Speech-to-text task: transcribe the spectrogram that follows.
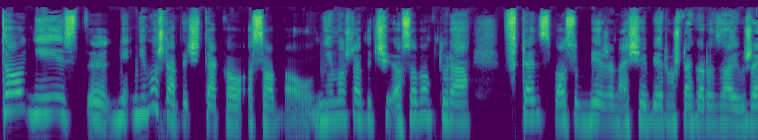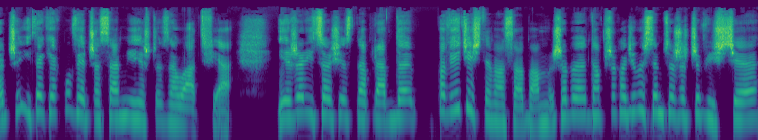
to nie jest, e, nie, nie można być taką osobą. Nie można być osobą, która w ten sposób bierze na siebie różnego rodzaju rzeczy i tak jak mówię, czasami jeszcze załatwia. Jeżeli coś jest naprawdę powiedzieć tym osobom, żeby no, przechodziły z tym, co rzeczywiście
